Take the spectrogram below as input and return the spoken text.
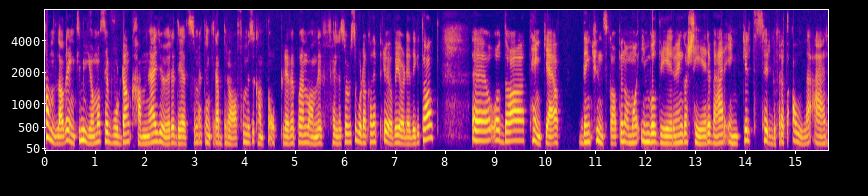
handla det egentlig mye om å se hvordan kan jeg gjøre det som jeg tenker er bra for musikantene å oppleve på en vanlig fellesøvelse. Hvordan kan jeg prøve å gjøre det digitalt? Eh, og da tenker jeg at den kunnskapen om å involvere og engasjere hver enkelt, sørge for at alle er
